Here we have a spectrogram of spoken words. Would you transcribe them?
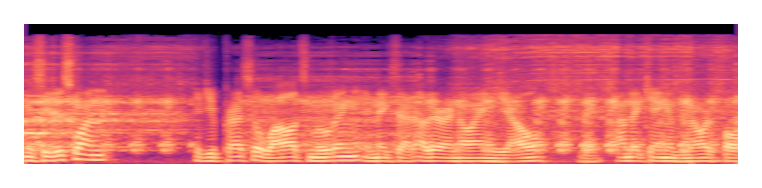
Can see this one, if you press it while it's moving, it makes that other annoying yell. Like, I'm the king of the North Pole.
